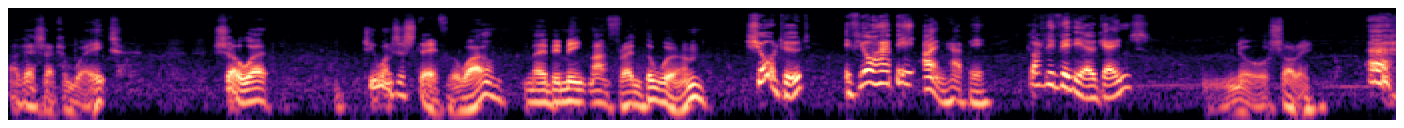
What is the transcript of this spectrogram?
I guess I can wait. So, uh, do you want to stay for a while? Maybe meet my friend the worm? Sure, dude. If you're happy, I'm happy. Got any video games? No, sorry. Ah,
